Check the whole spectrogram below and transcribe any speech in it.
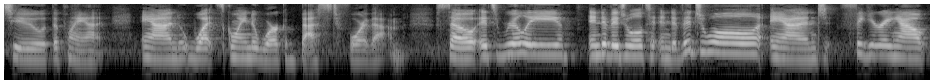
to the plant and what's going to work best for them. So it's really individual to individual and figuring out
